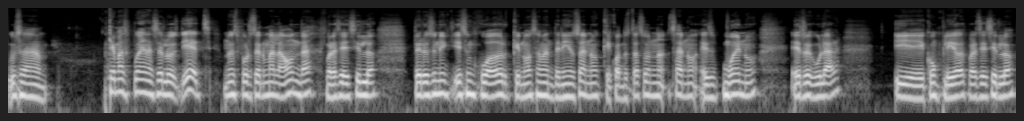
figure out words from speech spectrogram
O sea... ¿Qué más pueden hacer los Jets? No es por ser mala onda, por así decirlo, pero es un, es un jugador que no se ha mantenido sano, que cuando está sano es bueno, es regular y cumplidor, por así decirlo.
